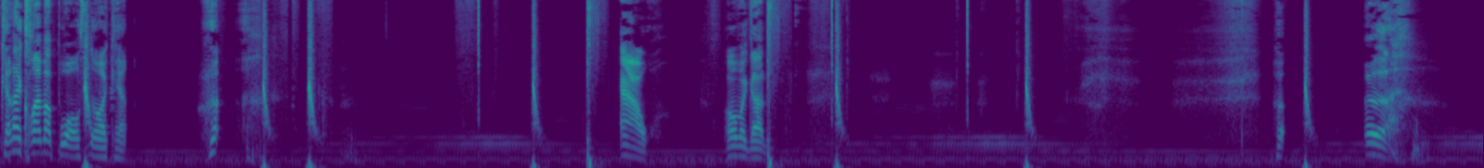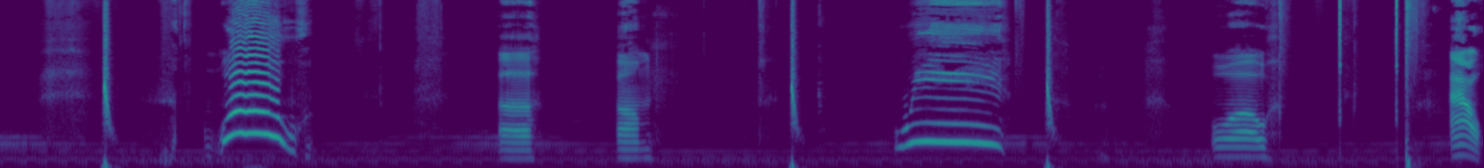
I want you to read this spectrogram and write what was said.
Can I climb up walls? No, I can't. Huh. Ow. Oh my god. Ugh. Woo! Uh, um. Wee! Whoa. Ow.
